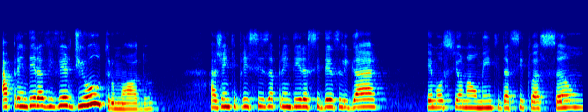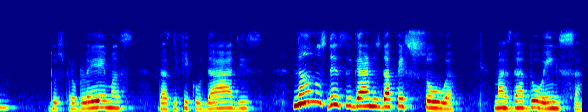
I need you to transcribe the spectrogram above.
aprender a viver de outro modo. A gente precisa aprender a se desligar emocionalmente da situação, dos problemas, das dificuldades, não nos desligarmos da pessoa, mas da doença.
